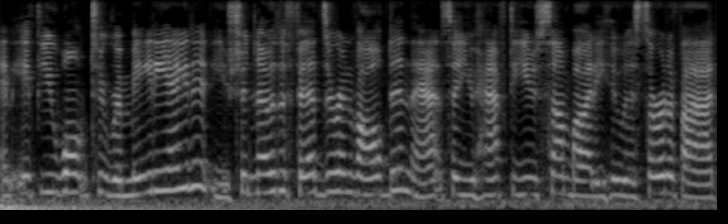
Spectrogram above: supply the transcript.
And if you want to remediate it, you should know the feds are involved in that. So you have to use somebody who is certified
